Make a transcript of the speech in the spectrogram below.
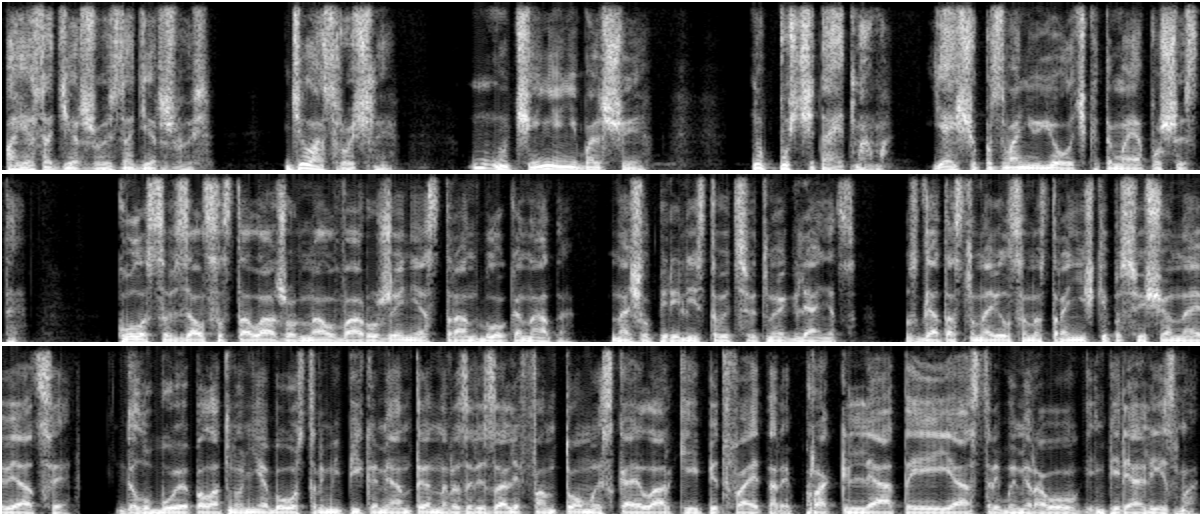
«А я задерживаюсь, задерживаюсь. Дела срочные. Учения небольшие. Ну, пусть читает мама. Я еще позвоню, елочка ты моя пушистая». Колосов взял со стола журнал вооружения стран блока НАТО. Начал перелистывать цветной глянец. Взгляд остановился на страничке, посвященной авиации. Голубое полотно неба острыми пиками антенн разрезали фантомы, скайларки и питфайтеры, проклятые ястребы мирового империализма,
